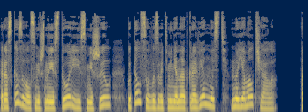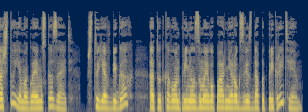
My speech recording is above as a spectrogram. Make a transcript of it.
рассказывал смешные истории, смешил, пытался вызвать меня на откровенность, но я молчала. А что я могла ему сказать? Что я в бегах, а тот, кого он принял за моего парня, рок-звезда под прикрытием?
